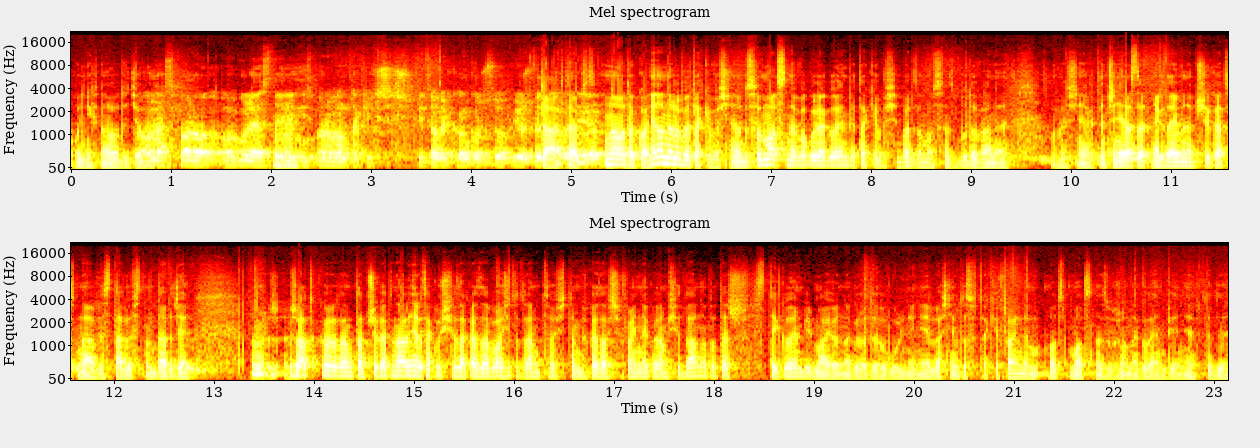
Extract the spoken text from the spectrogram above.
u nich na oddział. No ona sporo, w ogóle z tej linii sporo wam takich szpicowych konkursów już wydało, Mhm. Tak, tak. nie? No dokładnie. One lubią takie właśnie. No, są mocne w ogóle gołębie, takie właśnie bardzo mocno zbudowane. Właśnie jak ten, czy nieraz jak dajemy na przykład na wystawy w standardzie, rzadko tam na przykład, no ale nieraz jak już się zakaz zawozi, to tam coś tam zawsze fajnego tam się da, no to też z tej gołębi mają nagrody ogólnie, nie? Właśnie bo to są takie fajne, moc, mocne, złożone gołębie, nie? Wtedy,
